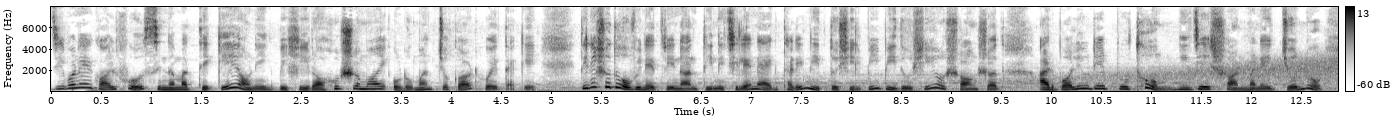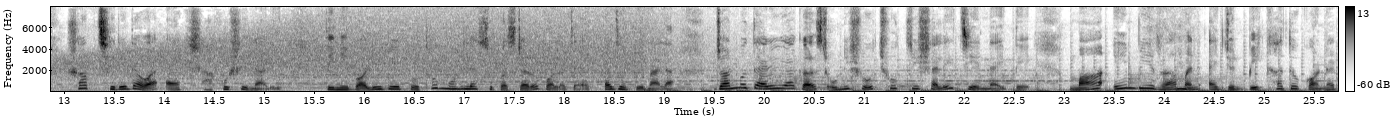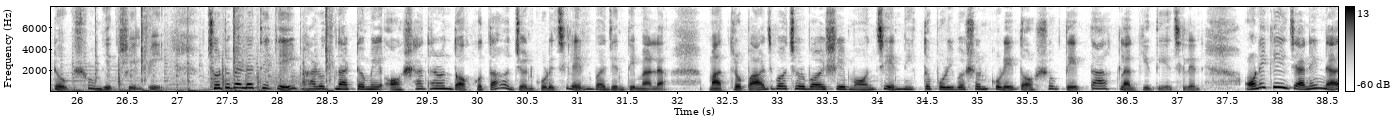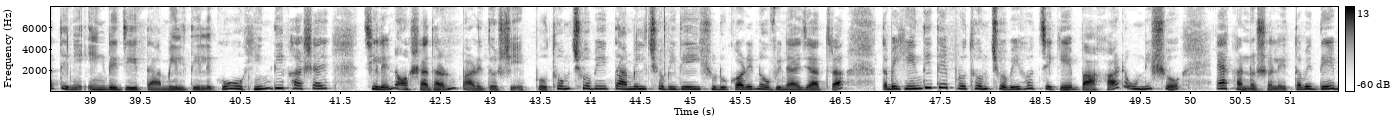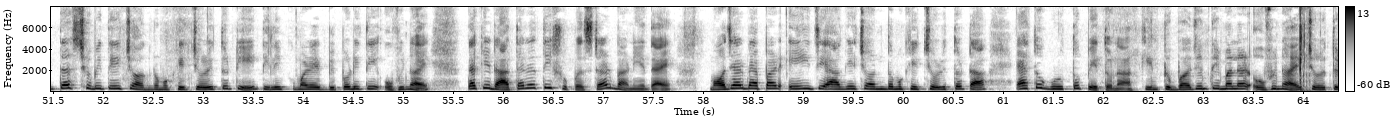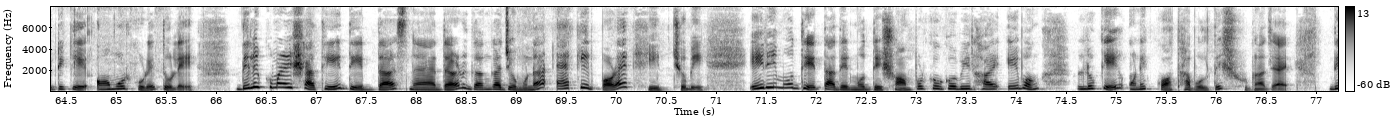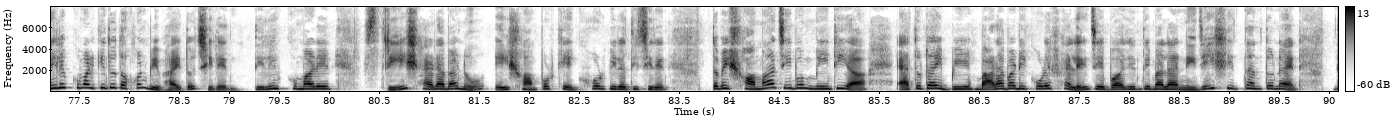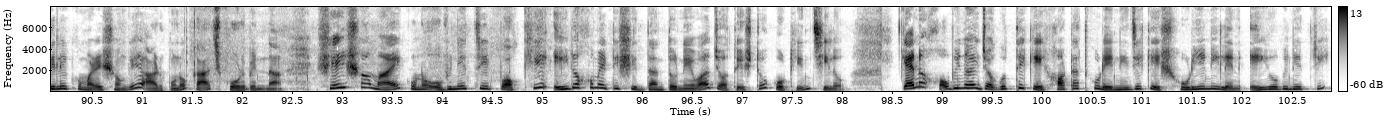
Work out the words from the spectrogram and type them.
জীবনের গল্প সিনেমার থেকে অনেক বেশি রহস্যময় ও রোমাঞ্চকর হয়ে থাকে। তিনি শুধু অভিনেত্রী নন, তিনি ছিলেন একধারে নৃত্যশিল্পী, বিদুষী ও সংসদ। আর বলিউডের প্রথম নিজের সম্মানের জন্য সব ছেড়ে দেওয়া এক সাহসী নারী। তিনি বলিউডের প্রথম মহিলা সুপারস্টারও বলা যায় বৈজয়ন্তী মালা জন্ম তেরোই আগস্ট উনিশশো ছত্রিশ সালে চেন্নাইতে। মা এম বি রামন একজন বিখ্যাত কর্ণাটক সংগীত শিল্পী। ছোটবেলা থেকেই ভারতনাট্যমে অসাধারণ দক্ষতা অর্জন করেছিলেন বৈজয়ন্তী মালা মাত্র পাঁচ বছর বয়সে মঞ্চে নৃত্য পরিবেশন করে দর্শকদের তাক লাগিয়ে দিয়েছিলেন। অনেকেই জানেন না, তিনি ইংরেজি, তামিল, তেলেগু ও হিন্দি ভাষায় ছিলেন অসাধারণ পারদর্শী। প্রথম ছবি তামিল ছবি দিয়েই শুরু করেন অভিনয় যাত্রা। তবে হিন্দিতে প্রথম ছবি হচ্ছে গিয়ে বাহার উনিশশো একান্ন সালে। তবে দেবদাস ছবিতে চন্দ্রমুখীর চরিত্রটি দিলীপ কুমারের বিপরীতে অভিনয় তাকে রাতারাতি সুপারস্টার বানিয়ে দেয়। মজার ব্যাপার এই যে আগে চন্দ্রমুখীর চরিত্রটা এত গুরুত্ব পেত না, কিন্তু বৈজন্তীমালার অভিনয় চরিত্রটিকে অমর করে তোলে। দিলীপ কুমারের সাথে দেবদাস, নায়াদার, গঙ্গা যমুনা একের পর এক হিট ছবি। এরই মধ্যে তাদের মধ্যে সম্পর্ক গভীর হয় এবং লোকে অনেক কথা বলতে শোনা যায়। দিলীপ কুমার কিন্তু তখন বিবাহিত ছিলেন। দিলীপ কুমারের স্ত্রী সায়রা বানু এই সম্পর্কে ঘোর বিরোধী ছিলেন। তবে সমাজ এবং মিডিয়া এতটাই বাড়াবাড়ি করে ফেলে যে বৈজয়ন্তীমালা নিজেই সিদ্ধান্ত নেন, দিলীপ কুমারের সঙ্গে আর কোনো কাজ করবেন না। সেই সময় কোনো অভিনেত্রীর পক্ষে এই রকম একটি সিদ্ধান্ত নেওয়া যথেষ্ট কঠিন ছিল। কেন অভিনয় জগৎ থেকে হঠাৎ করে নিজেকে সরিয়ে নিলেন এই অভিনেত্রী?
